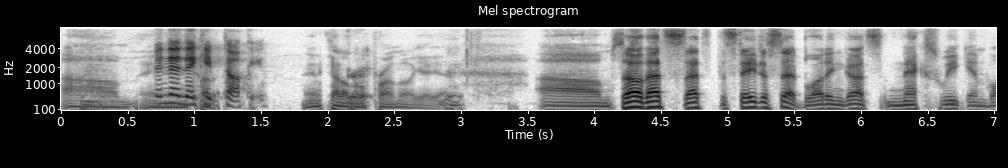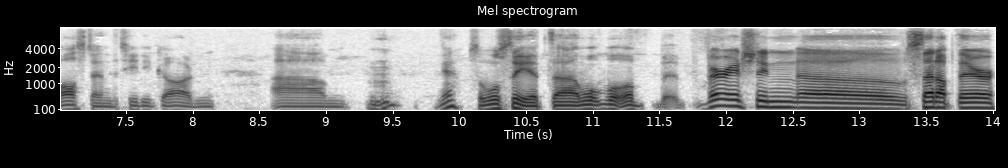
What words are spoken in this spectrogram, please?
Um, and, and then they keep talking. And cut a little promo, yeah, yeah. Um, so that's that's the stage is set. Blood and guts next week in Boston, the TD Garden. Um, mm-hmm yeah, so we'll see. It's uh, we'll, we'll, very interesting uh, setup there.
